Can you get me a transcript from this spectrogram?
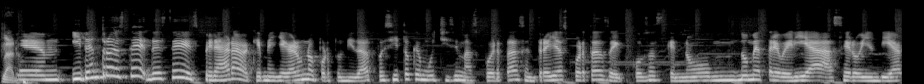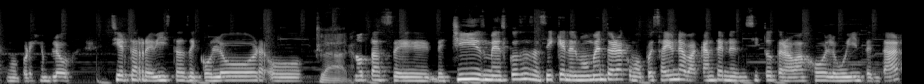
Claro. Em, y dentro de este, de este esperar a que me llegara una oportunidad, pues sí toqué muchísimas puertas, entre ellas puertas de cosas que no, no me atrevería a hacer hoy en día, como por ejemplo ciertas revistas de color o notas de, de, chismes, cosas así que en el momento era como, pues hay una vacante, necesito trabajo, lo voy a intentar.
